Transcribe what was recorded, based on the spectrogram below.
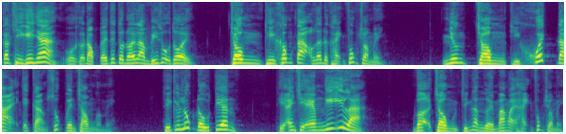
Các chị ghi nhá. Đọc đấy thì tôi nói làm ví dụ thôi. Chồng thì không tạo ra được hạnh phúc cho mình. Nhưng chồng thì khuếch đại cái cảm xúc bên trong của mình. Thì cái lúc đầu tiên thì anh chị em nghĩ là vợ chồng chính là người mang lại hạnh phúc cho mình.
